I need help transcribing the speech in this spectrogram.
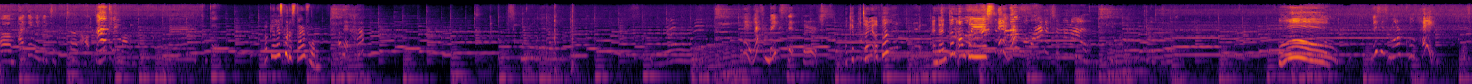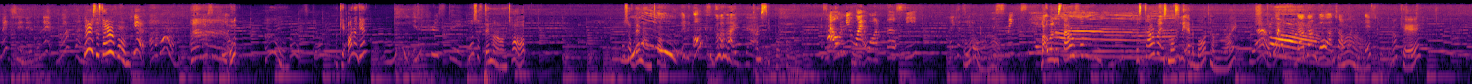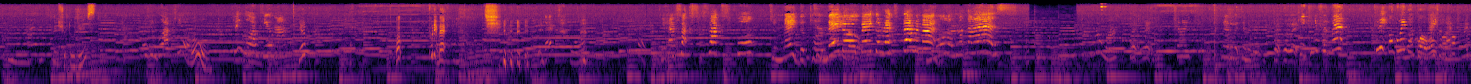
Um, I think we need to turn off to Okay, let's put the styrofoam. Okay, how? Hey, let's mix it first. Okay, turn it over and then turn on, please. Hey, that's the one to turn it on. Ooh. This is more cool. Hey, it's mixing, isn't it? Where is the styrofoam? Here, Okay, on again. Ooh, interesting. Most of them are on top. Most of them are on top. It always goes like that. Can't see properly. Is that only white water? See? I can see Oh, wow. But will the styrofoam? The styrofoam is mostly at the bottom, right? Yeah, Straw. what doesn't go on top Ah. like this? Okay. We should do this. We can go up here. Oh. Can go up here now? Yep. Put it back. That's cool. We have successful to make the tornado maker experiment. Oh, look at this. Wait, wait. Can I? Can I do it? Can I do it? Wait, wait, wait. Can, can you flip it? Click, go, go, go, go. Wait, Wait, wait, wait.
